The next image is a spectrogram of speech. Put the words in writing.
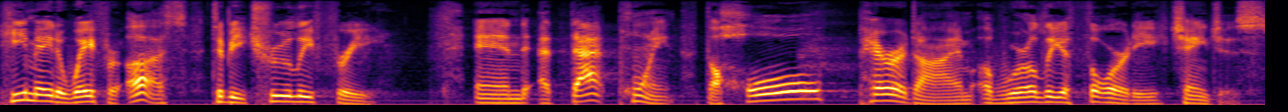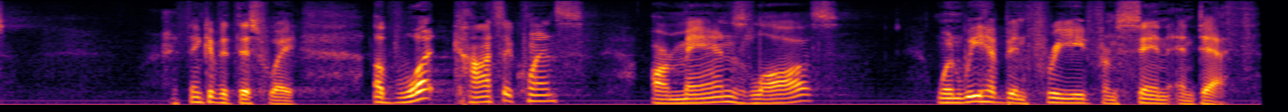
He made a way for us to be truly free. And at that point, the whole paradigm of worldly authority changes. Think of it this way of what consequence are man's laws when we have been freed from sin and death?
